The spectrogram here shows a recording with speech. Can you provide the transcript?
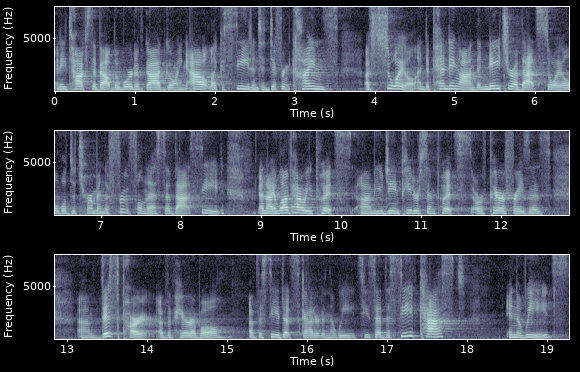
and he talks about the word of God going out like a seed into different kinds of soil, and depending on the nature of that soil, will determine the fruitfulness of that seed. And I love how he puts, um, Eugene Peterson puts, or paraphrases, um, this part of the parable of the seed that's scattered in the weeds. He said, The seed cast in the weeds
